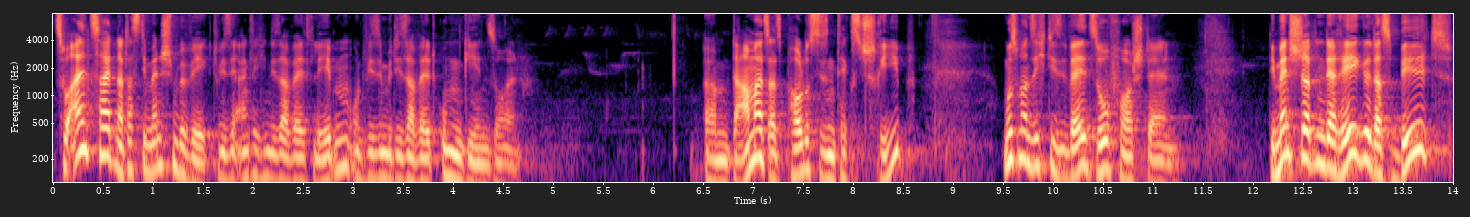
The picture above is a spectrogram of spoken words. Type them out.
Zu allen Zeiten hat das die Menschen bewegt, wie sie eigentlich in dieser Welt leben und wie sie mit dieser Welt umgehen sollen ähm, damals, als Paulus diesen Text schrieb, muss man sich die Welt so vorstellen. Die Menschen hatten in der Regel das Bild,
